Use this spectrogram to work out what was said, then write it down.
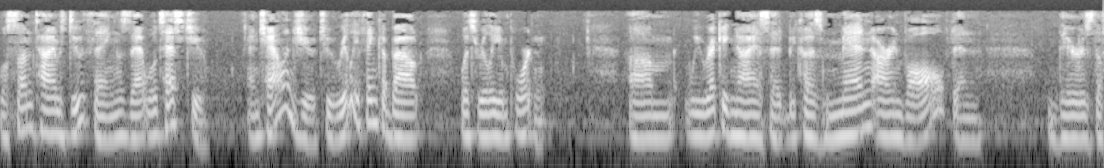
will sometimes do things that will test you and challenge you to really think about what's really important. Um, we recognize that because men are involved and there's the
